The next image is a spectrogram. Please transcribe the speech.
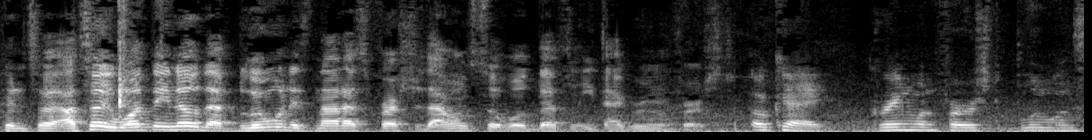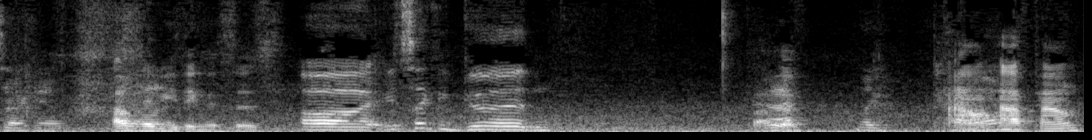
Couldn't tell. I'll tell you one thing though. That blue one is not as fresh as that one, so we'll definitely eat that green one first. Okay, green one first, blue one second. How heavy do you think this is? Uh, it's like a good Probably half, like pound, half pound.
